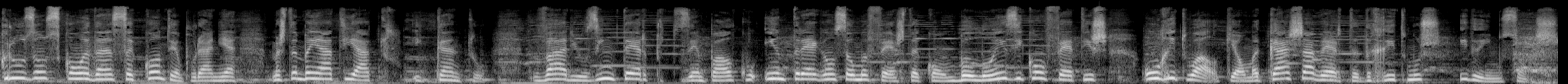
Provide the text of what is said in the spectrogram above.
cruzam-se com a dança contemporânea, mas também há teatro e canto. Vários intérpretes em palco entregam-se a uma festa com balões e confetes, um ritual que é uma caixa aberta de ritmos e de emoções.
